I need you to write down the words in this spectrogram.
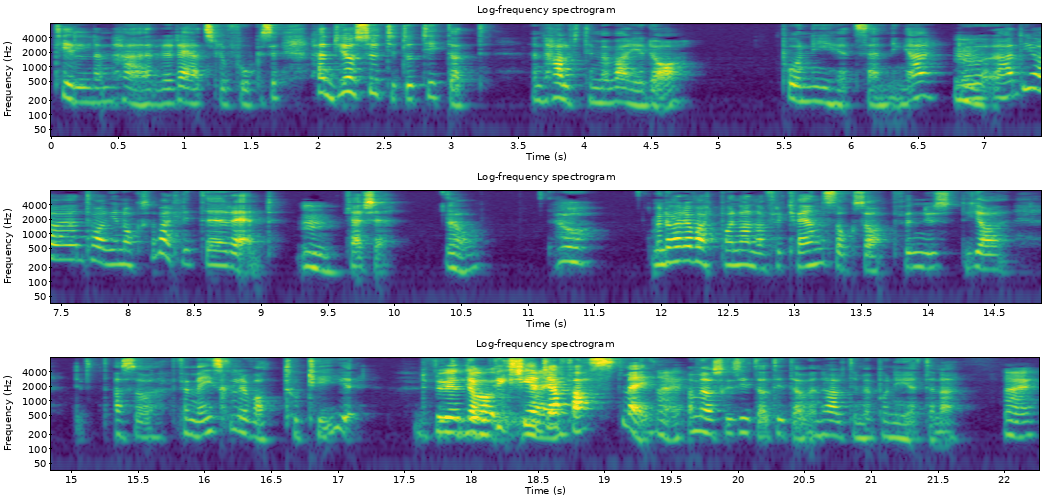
till den här rädslofokuset. Hade jag suttit och tittat en halvtimme varje dag på nyhetssändningar, Mm. då hade jag antagligen också varit lite rädd. Mm. Kanske. Ja. Men då hade jag varit på en annan frekvens också. För nu, jag, alltså, för mig skulle det vara tortyr. Du vet, jag jag- fick kedja nej. fast mig Nej. om jag skulle sitta och titta en halvtimme på nyheterna. Nej,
